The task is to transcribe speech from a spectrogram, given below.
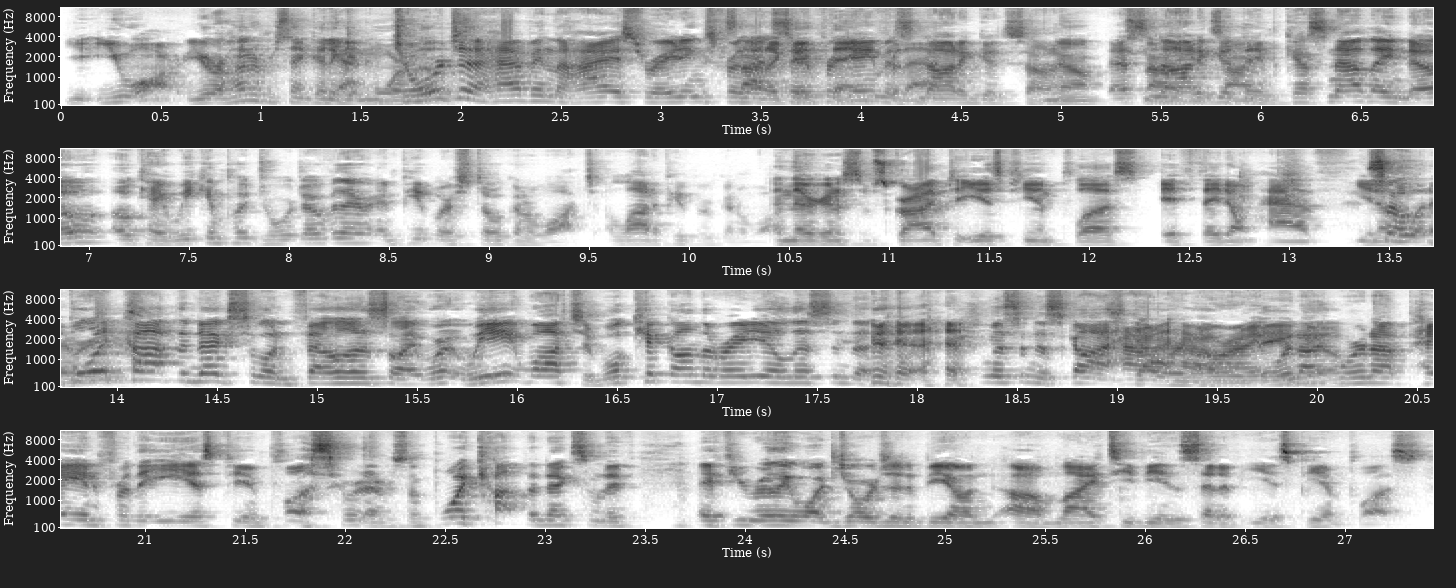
You, you are. You're 100 percent gonna Yeah, get more. Georgia having the highest ratings for It's that a good Samford thing game is not a good sign. No, that's not a not, a good good thing because now they know, okay, we can put Georgia over there, and people are still going to watch. A lot of people are going to watch. and they're gonna subscribe to ESPN Plus if they don't have you know so whatever. it is. boycott the next one, fellas. Like we're, we ain't watching. We'll kick on the radio. Listen to listen to Scott, Scott Howard. all Howard, right, there we're not go. we're not paying for the ESPN Plus or whatever. So boycott the next one if if you really want Georgia to be on um, live TV instead of ESPN Plus.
